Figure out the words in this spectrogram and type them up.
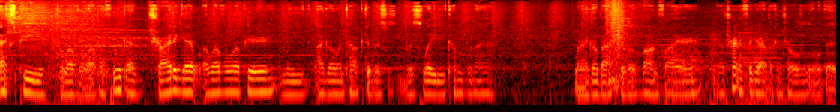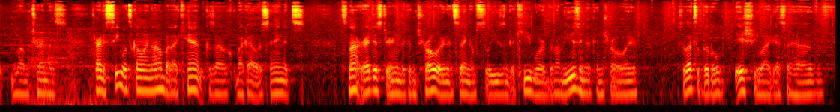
XP to level up. I think I try to get a level up here. I I go and talk to this this lady comes when I when I go back to the bonfire. I'm trying to figure out the controls a little bit. I'm trying to trying to see what's going on, but I can't because I, like I was saying, it's it's not registering the controller and it's saying I'm still using a keyboard, but I'm using a controller. So that's a little issue I guess I have. If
